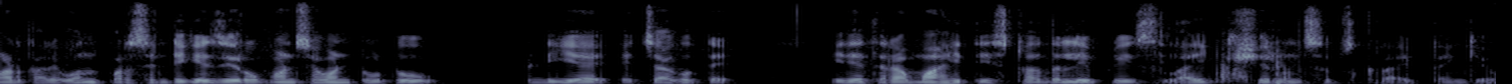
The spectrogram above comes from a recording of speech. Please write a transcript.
ಮಾಡ್ತಾರೆ. ಒಂದು ಪರ್ಸೆಂಟಿಗೆ zero point seven two two D A ಹೆಚ್ಚಾಗುತ್ತೆ ಇದೇ ಥರ ಮಾಹಿತಿ ಇಷ್ಟ ಆದಲ್ಲಿ please like, share and subscribe. Thank you.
